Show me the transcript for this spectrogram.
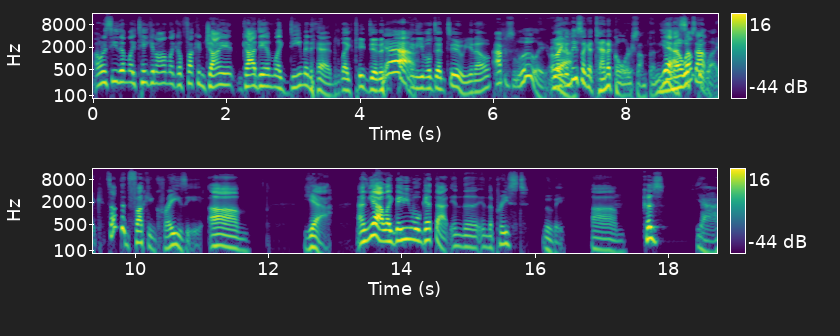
I want to see them like taking on like a fucking giant goddamn like demon head, like they did in, Yeah. in Evil Dead Two. You know, absolutely, or like at least like a tentacle or something. Yeah, you know what's that like? something fucking crazy. Um, yeah, and yeah, like maybe we'll get that in the in the priest movie. Um, Because yeah,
